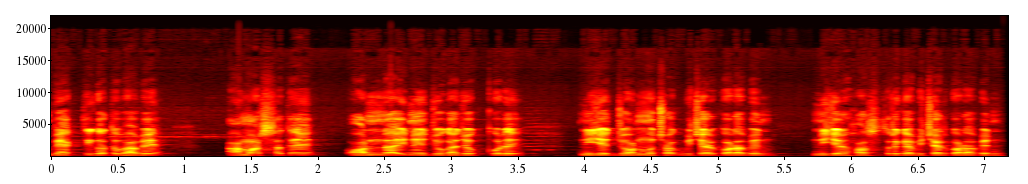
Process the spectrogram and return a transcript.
ব্যক্তিগতভাবে আমার সাথে অনলাইনে যোগাযোগ করে নিজের জন্মছক বিচার করাবেন নিজের হস্তরেখা বিচার করাবেন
